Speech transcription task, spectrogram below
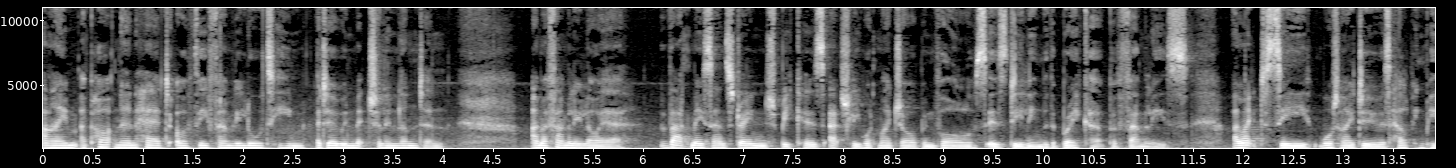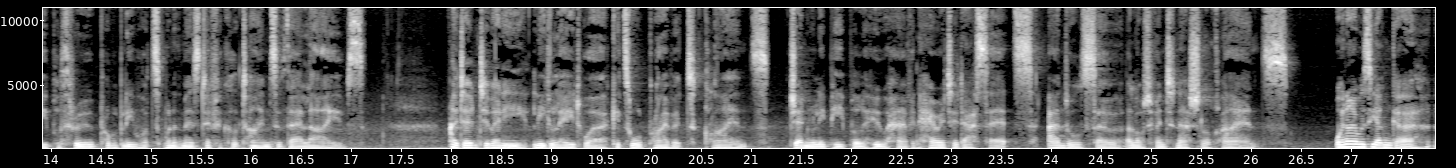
I'm a partner and head of the family law team at Irwin Mitchell in London. I'm a family lawyer that may sound strange because actually, what my job involves is dealing with the breakup of families. I like to see what I do as helping people through probably what's one of the most difficult times of their lives. I don't do any legal aid work, it's all private clients, generally people who have inherited assets and also a lot of international clients. When I was younger,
